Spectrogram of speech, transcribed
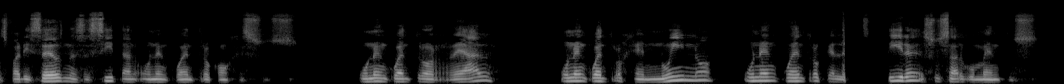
Los fariseos necesitan un encuentro con Jesús, un encuentro real un encuentro genuino, un encuentro que les tire sus argumentos.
